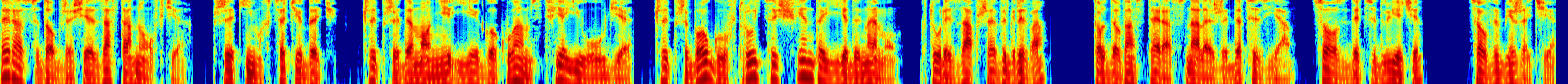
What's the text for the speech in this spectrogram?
Teraz dobrze się zastanówcie, przy kim chcecie być, czy przy demonie i jego kłamstwie i łudzie, czy przy Bogu w Trójcy Świętej jedynemu, który zawsze wygrywa? To do was teraz należy decyzja, co zdecydujecie? Co wybierzecie?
